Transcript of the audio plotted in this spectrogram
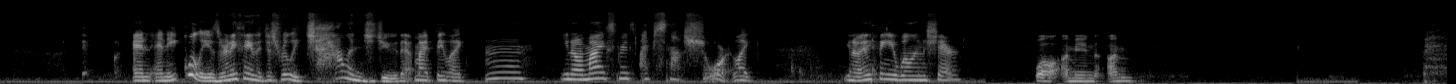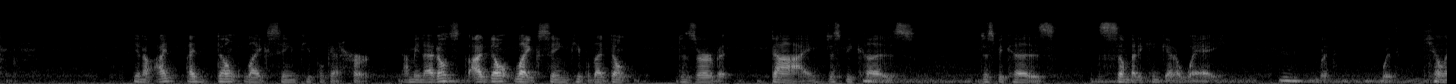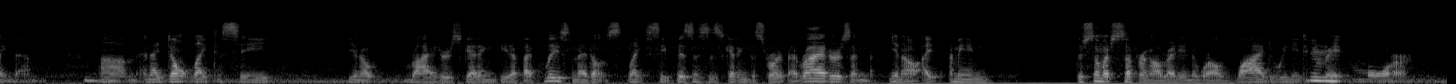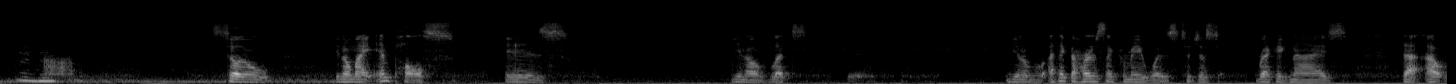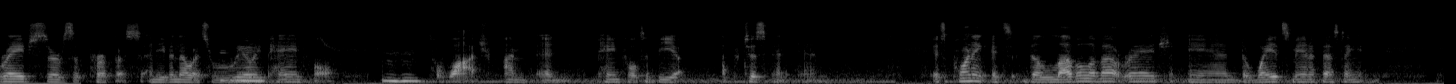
and and equally, is there anything that just really challenged you that might be like, mm, you know, in my experience, I'm just not sure. Like, you know, anything you're willing to share? Well, I mean, I'm, you know, I, I don't like seeing people get hurt. I mean, I don't I don't like seeing people that don't deserve it die just because just because somebody can get away Mm. with with killing them. Mhm. Um, and I don't like to see, you know, rioters getting beat up by police, and I don't like to see businesses getting destroyed by rioters. And you know, I I mean, there's so much suffering already in the world. Why do we need to Mhm. create more? Mhm. Um, so, you know, my impulse is, you know, let's, you know, I think the hardest thing for me was to just recognize that outrage serves a purpose. And even though it's really painful Mhm. to watch, I'm, and painful to be a, a participant in, it's pointing, it's the level of outrage and the way it's manifesting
